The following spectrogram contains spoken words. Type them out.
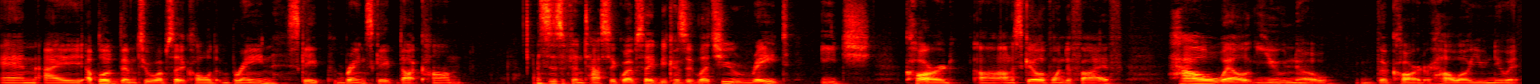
And I uploaded them to a website called Brainscape, brainscape.com. This is a fantastic website because it lets you rate each card uh, on a scale of 1 to 5 how well you know the card or how well you knew it.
